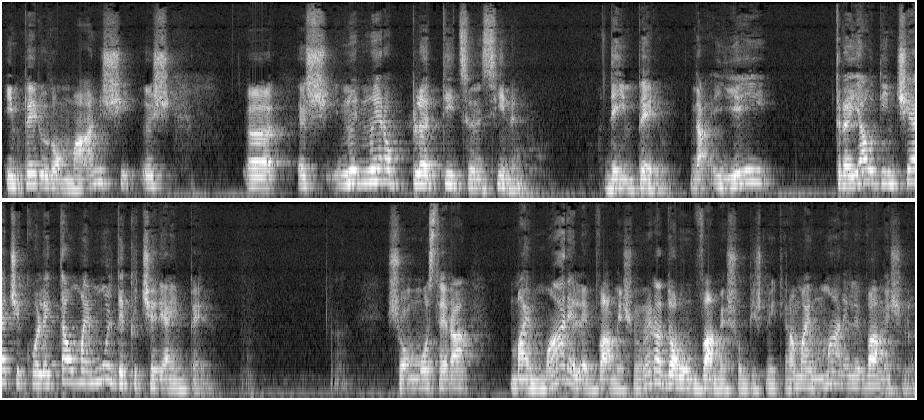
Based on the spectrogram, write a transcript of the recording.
Imperiul Roman și își, uh, își, nu, nu erau plătiți în sine de imperiu. Da? Ei trăiau din ceea ce colectau mai mult decât cerea imperiul. Da? Și omul ăsta era mai marele vameșilor, nu era doar un vameș obișnuit, era mai marele vameșilor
